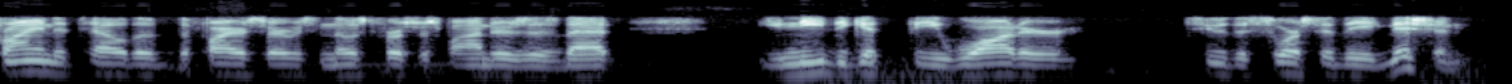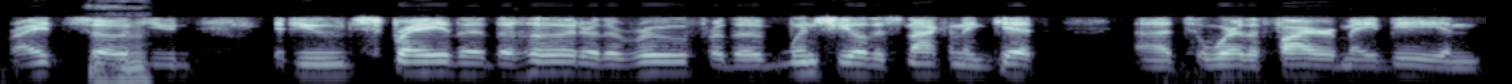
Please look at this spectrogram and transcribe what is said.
trying to tell the, the fire service and those first responders is that you need to get the water to the source of the ignition, right? So mm-hmm. if you if you spray the the hood or the roof or the windshield, it's not going to get uh, to where the fire may be. And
